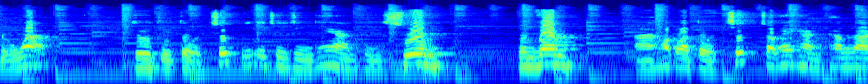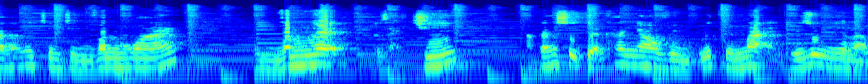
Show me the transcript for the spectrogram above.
đúng không ạ? Rồi thì tổ chức những cái chương trình khách hàng thường xuyên vân vân. À, hoặc là tổ chức cho khách hàng tham gia các cái chương trình văn hóa văn nghệ giải trí à, các sự kiện khác nhau vì mục đích khuyến mại. Ví dụ như là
